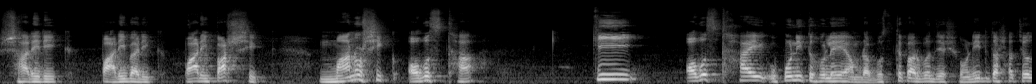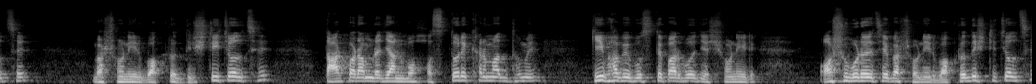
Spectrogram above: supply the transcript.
শারীরিক, পারিবারিক, পারিপার্শ্বিক, মানসিক অবস্থা কি অবস্থায় উপনীত হলে আমরা বুঝতে পারব যে শনির দশা চলছে বা শনির বক্র দৃষ্টি চলছে। তারপর আমরা জানব হস্তরেখার মাধ্যমে কীভাবে বুঝতে পারব যে শনির অশুভ রয়েছে বা শনির বক্রদৃষ্টি চলছে,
